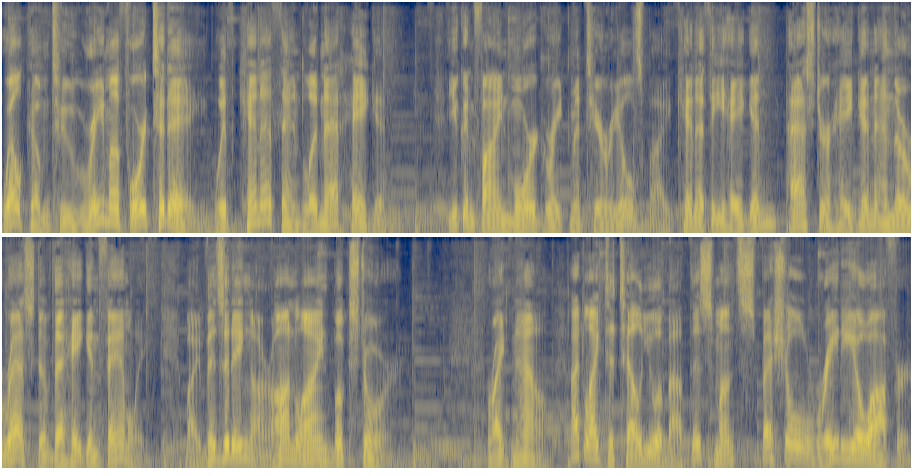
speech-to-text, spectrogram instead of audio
Welcome to Rhema for Today with Kenneth and Lynette Hagin. You can find more great materials by Kenneth E. Hagin, Pastor Hagin, and the rest of the Hagin family by visiting our online bookstore. Right now, I'd like to tell you about this month's special radio offer.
